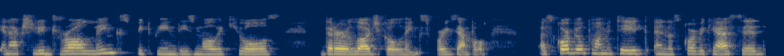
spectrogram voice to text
can actually draw links between these molecules that are logical links. For example, ascorbyl palmitate and ascorbic acid,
